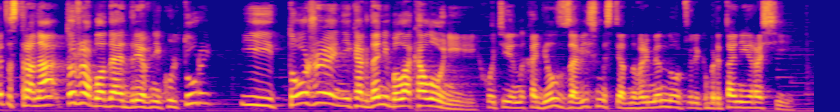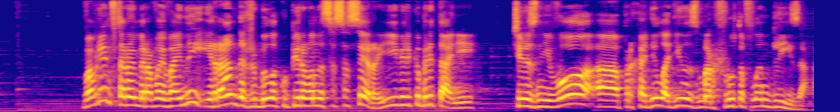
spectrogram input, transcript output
Эта страна тоже обладает древней культурой и тоже никогда не была колонией, хоть и находилась в зависимости одновременно от Великобритании и России – во время Второй мировой войны Иран даже был оккупирован СССР и Великобританией. Через него а, проходил один из маршрутов Ленд-Лиза.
